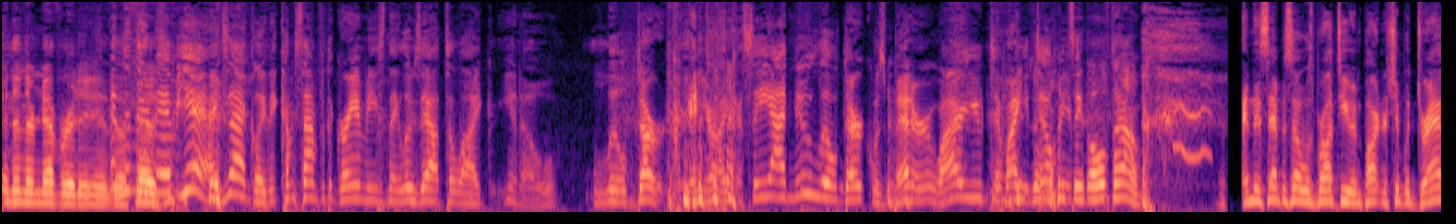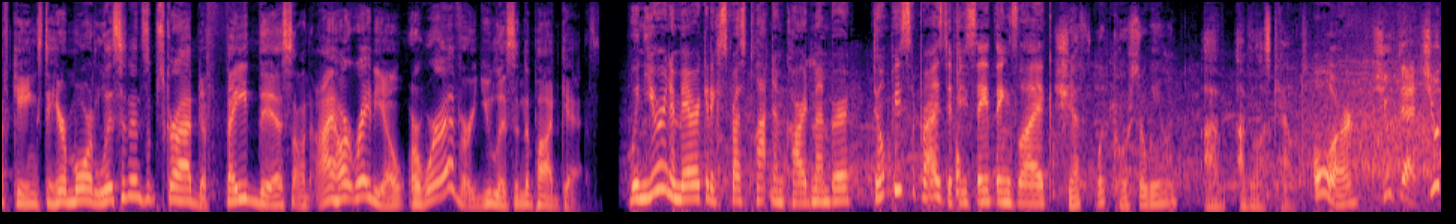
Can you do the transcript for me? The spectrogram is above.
And then they're never at any of the. Never, yeah, exactly. And it comes time for the Grammys, and they lose out to like you know Lil Durk, and you're like, see, I knew Lil Durk was better. Why are you? T- why are you telling me? the whole time. And this episode was brought to you in partnership with DraftKings. To hear more, listen and subscribe to Fade This on iHeartRadio or wherever you listen to podcasts. When you're an American Express Platinum card member, don't be surprised if you say things like, Chef, what course are we on? I've, I've lost count. Or, Shoot that, shoot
